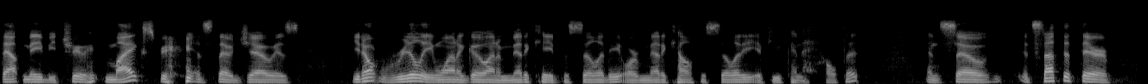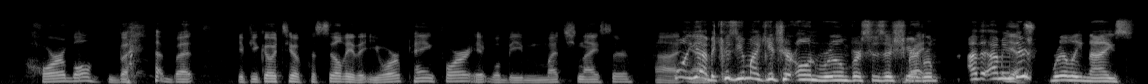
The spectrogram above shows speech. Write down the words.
that may be true. My experience, though, Joe, is you don't really want to go on a Medicaid facility or Medi-Cal facility if you can help it. And so it's not that they're horrible, but but if you go to a facility that you're paying for, it will be much nicer. Uh, Well, yeah, because you might get your own room versus a shared Right. room. I, I mean, Yes. there's really nice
